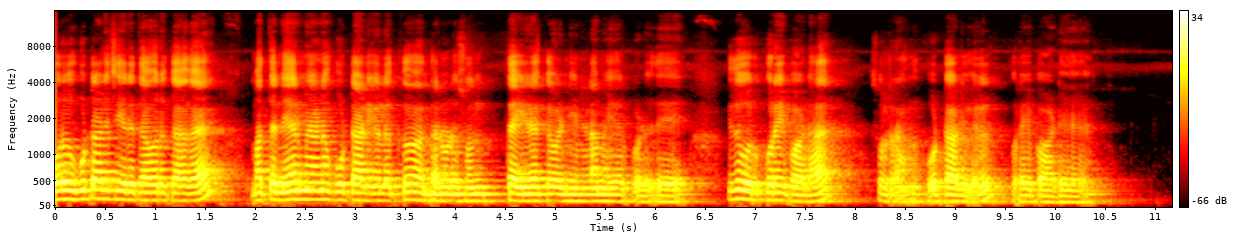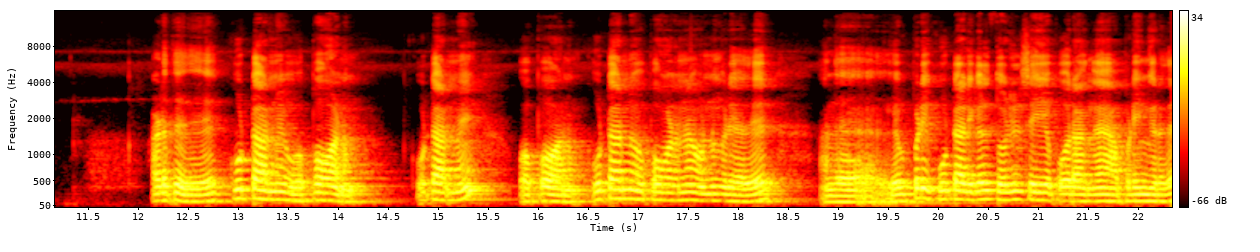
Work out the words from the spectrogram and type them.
ஒரு கூட்டாளி செய்கிற தவறுக்காக மற்ற நேர்மையான கூட்டாளிகளுக்கும் தன்னோட சொந்த இழக்க வேண்டிய நிலைமை ஏற்படுது. இது ஒரு குறைபாடாக சொல்கிறாங்க கூட்டாளிகள் குறைபாடு. அடுத்தது கூட்டாண்மை ஒப்பவானம். கூட்டாண்மை ஒப்பவானம். கூட்டாண்மை ஒப்பவானம்னா ஒன்றும் கிடையாது. அந்த எப்படி கூட்டாளிகள் தொழில் செய்ய போகிறாங்க அப்படிங்கிறத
